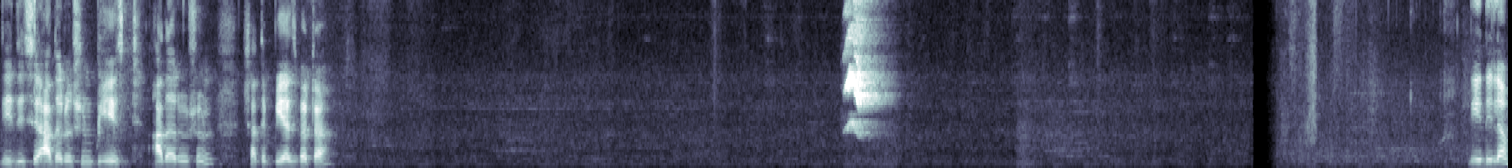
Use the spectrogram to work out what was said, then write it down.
দিয়ে দিয়েছি আদা, রসুন পেস্ট, আদা, রসুন, সাথে পেঁয়াজ বাটা। দিয়ে দিলাম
